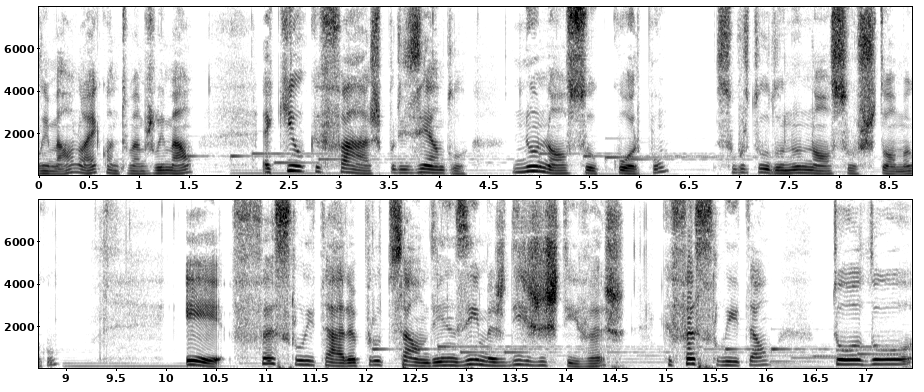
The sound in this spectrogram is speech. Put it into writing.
limão, não é? Quando tomamos limão, aquilo que faz, por exemplo, no nosso corpo, sobretudo no nosso estômago, é facilitar a produção de enzimas digestivas que facilitam todo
